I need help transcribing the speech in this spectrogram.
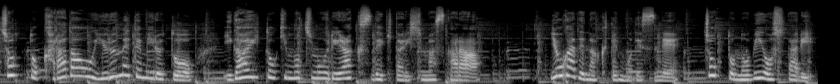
ちょっと体を緩めてみると意外と気持ちもリラックスできたりしますからヨガでなくてもですねちょっと伸びをしたり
